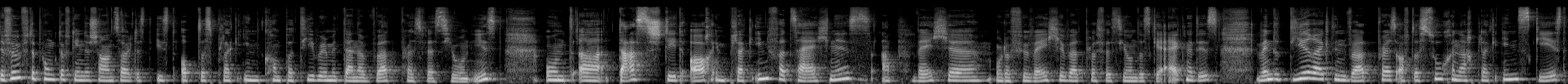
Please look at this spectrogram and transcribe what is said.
Der fünfte Punkt, auf den du schauen solltest, ist, ob das Plugin kompatibel mit deiner WordPress-Version ist. Und äh, das steht auch im Plugin-Verzeichnis, ab welche oder für welche WordPress-Version das geeignet ist. Wenn du direkt in WordPress auf der Suche nach Plugins gehst,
